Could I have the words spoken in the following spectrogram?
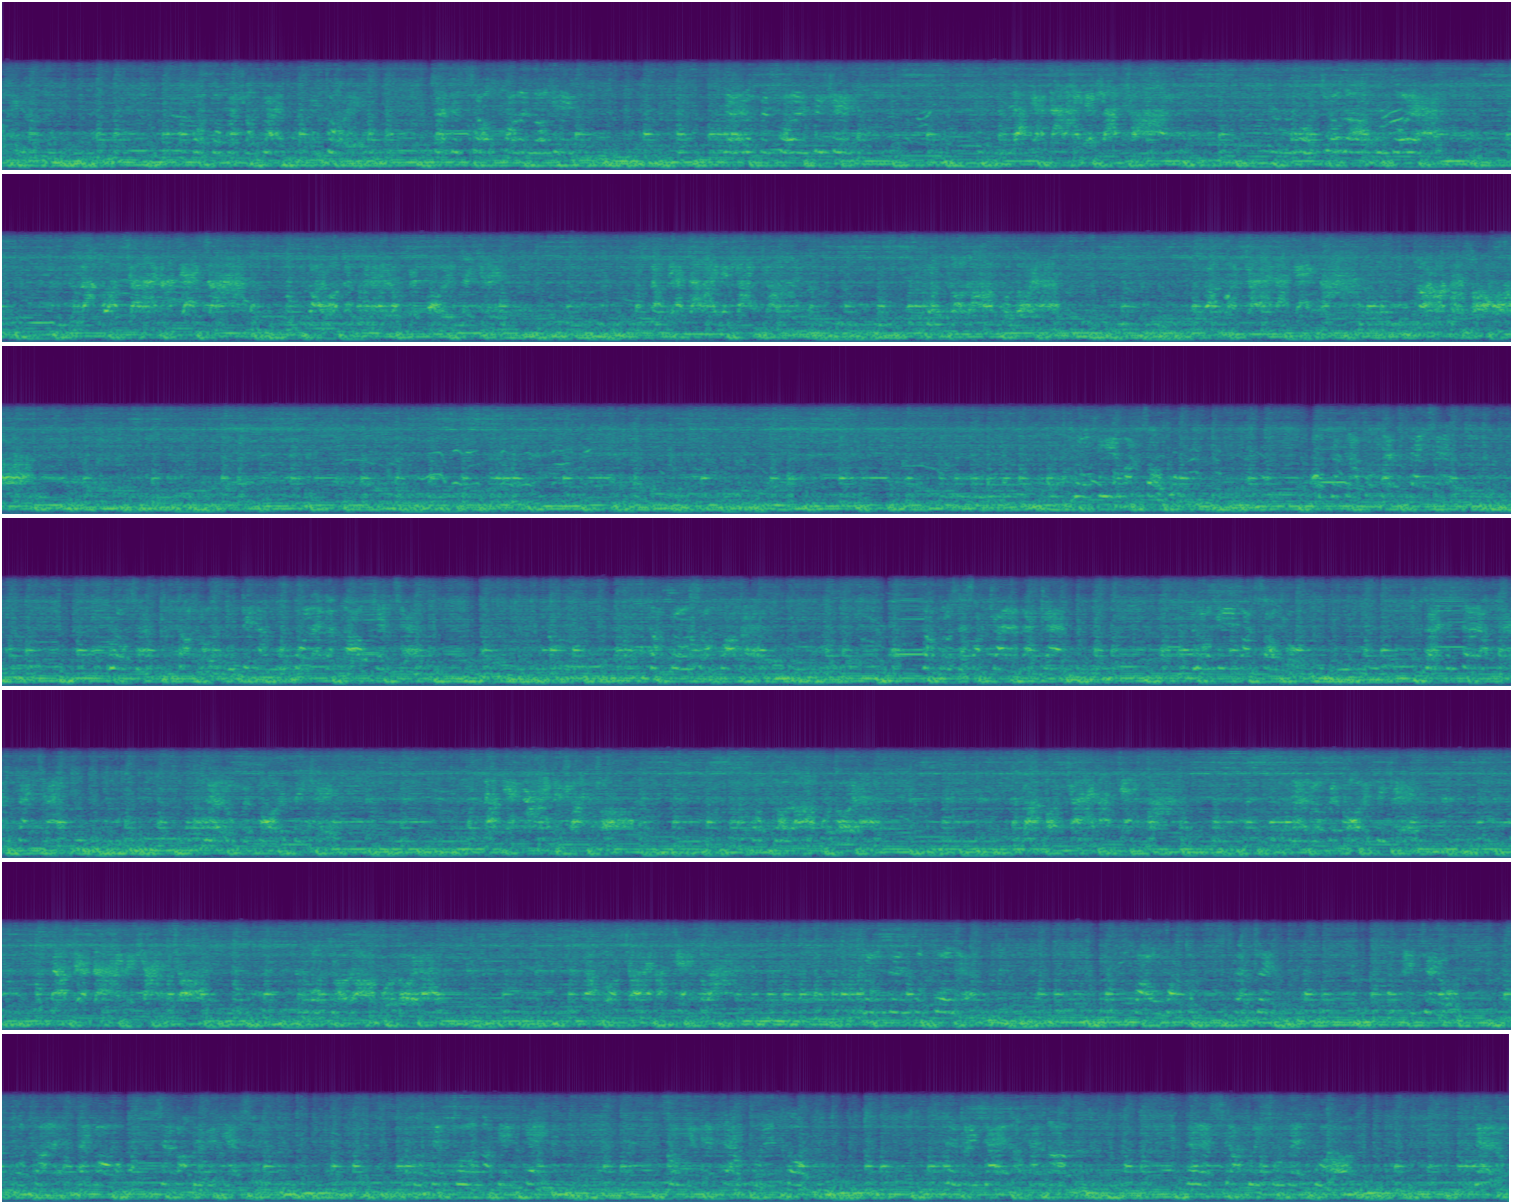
Rock. serce Idzie już Pozwolę z tego Trzeba by wywierzyć Tu zepsuło na piękniej Ciągiem jestem turystą Ty wyjdzie na ten nas Tyle światłych umysłów Wielu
